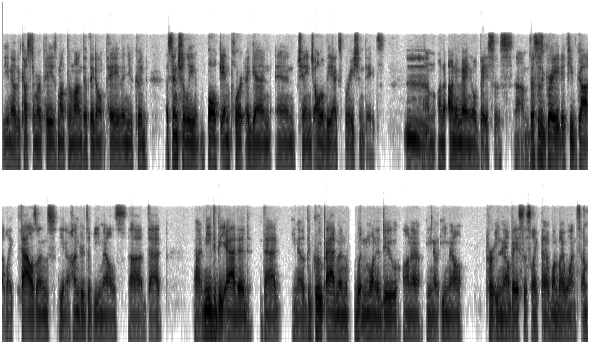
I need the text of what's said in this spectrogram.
you know, the customer pays month to month. If they don't pay, then you could essentially bulk import again and change all of the expiration dates. Mm. Um, on, a, on a manual basis. Um, this is great if you've got like thousands, you know, hundreds of emails uh, that uh, need to be added that you know the group admin wouldn't want to do on a you know email per email basis like that one by one. So.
